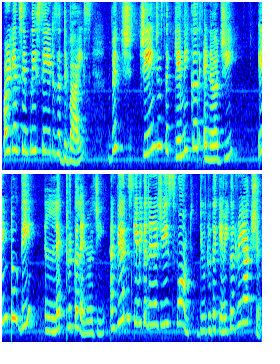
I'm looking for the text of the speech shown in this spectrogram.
Or you can simply say it is a device which changes the chemical energy into the electrical energy and where this chemical energy is formed due to the chemical reaction.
